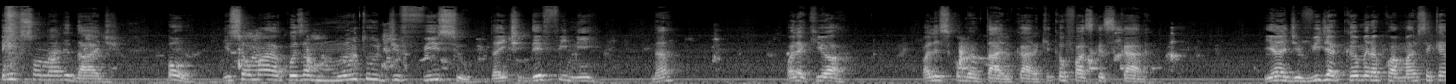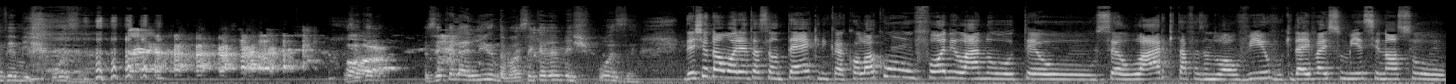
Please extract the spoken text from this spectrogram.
personalidade? Bom, isso é uma coisa muito difícil da gente definir, né? Olha aqui, ó. Olha esse comentário, cara. O que, que eu faço com esse cara? Ian, divide a câmera com a Mari. Você quer ver a minha esposa? Eu sei, que ela, eu sei que ela é linda, mas você quer ver a minha esposa? Deixa eu dar uma orientação técnica. Coloca um fone lá no teu celular que tá fazendo ao vivo, que daí vai sumir esse nosso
